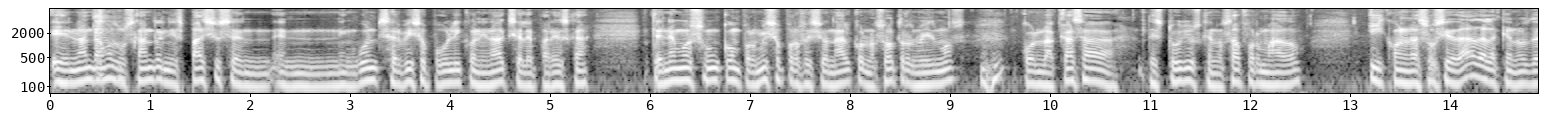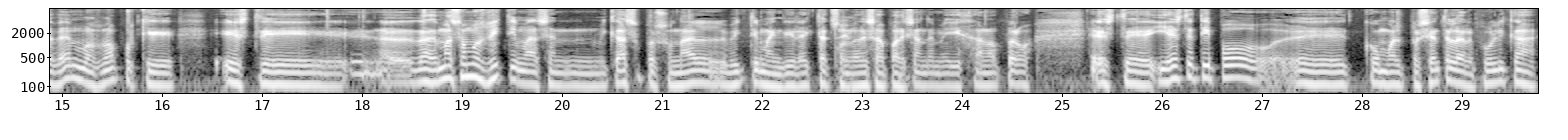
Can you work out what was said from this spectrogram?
eh, no andamos buscando ni espacios en, ningún servicio público ni nada que se le parezca. Tenemos un compromiso profesional con nosotros mismos, con la casa de estudios que nos ha formado y con la sociedad a la que nos debemos, ¿no? Porque este además somos víctimas en mi caso personal, víctima indirecta con la desaparición de mi hija, ¿no? Pero este y este tipo eh, como el presidente de la República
